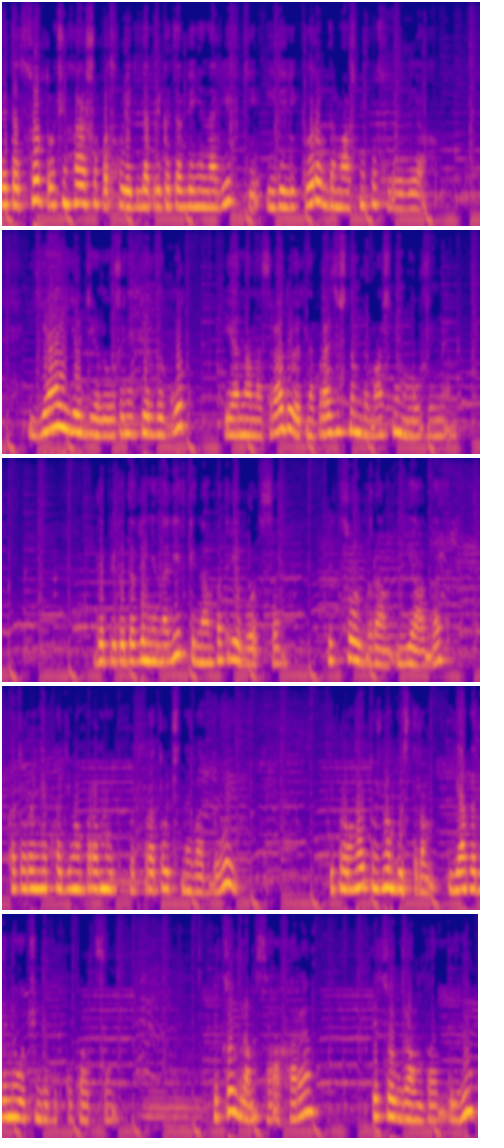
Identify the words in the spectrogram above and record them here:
Этот сорт очень хорошо подходит для приготовления наливки или ликера в домашних условиях. Я ее делаю уже не первый год, и она нас радует на праздничном домашнем ужине. Для приготовления наливки нам потребуется 500 грамм ягод, которые необходимо промыть под проточной водой. И промывать нужно быстро, ягода не очень любит купаться. 500 грамм сахара, 500 грамм воды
